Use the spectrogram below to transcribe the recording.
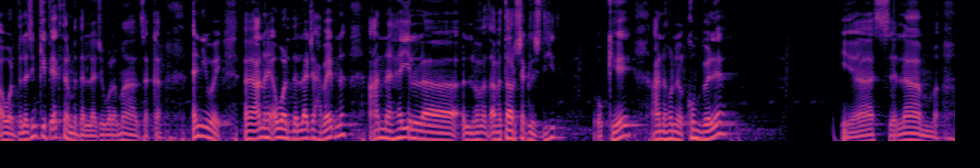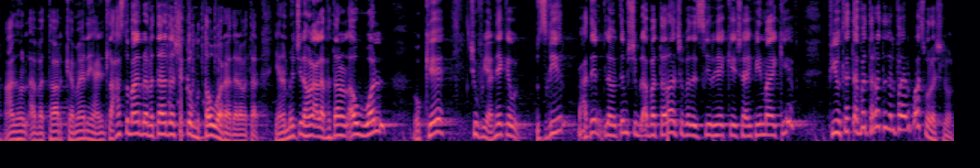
أول ثلاجة يمكن في أكثر من ثلاجة ولا ما أتذكر. anyway آه عندنا هي أول ثلاجة حبايبنا. عندنا هي الافاتار شكل جديد. okay. عندنا هون القنبلة. يا سلام. عندنا هون الأفاتار كمان. يعني لاحظتوا معنا بالأفاتار هذا شكله متطور هذا الأفاتار. يعني لما نجي لهون على الأفاتار الأول okay. شوفوا يعني هيك صغير. بعدين لما تمشي بالأفاتارات شوف هذا يصير هيك شايفين معي كيف؟ فيه ثلاث أفاتارات هذا ال fire pass ولا شلون؟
